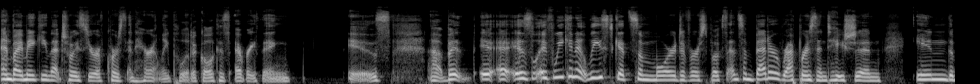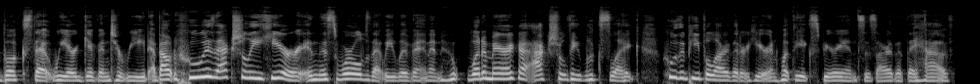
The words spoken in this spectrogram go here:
and by making that choice, you're of course inherently political because everything is. Uh, but it, is, if we can at least get some more diverse books and some better representation in the books that we are given to read about who is actually here in this world that we live in and who, what America actually looks like, who the people are that are here and what the experiences are that they have,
